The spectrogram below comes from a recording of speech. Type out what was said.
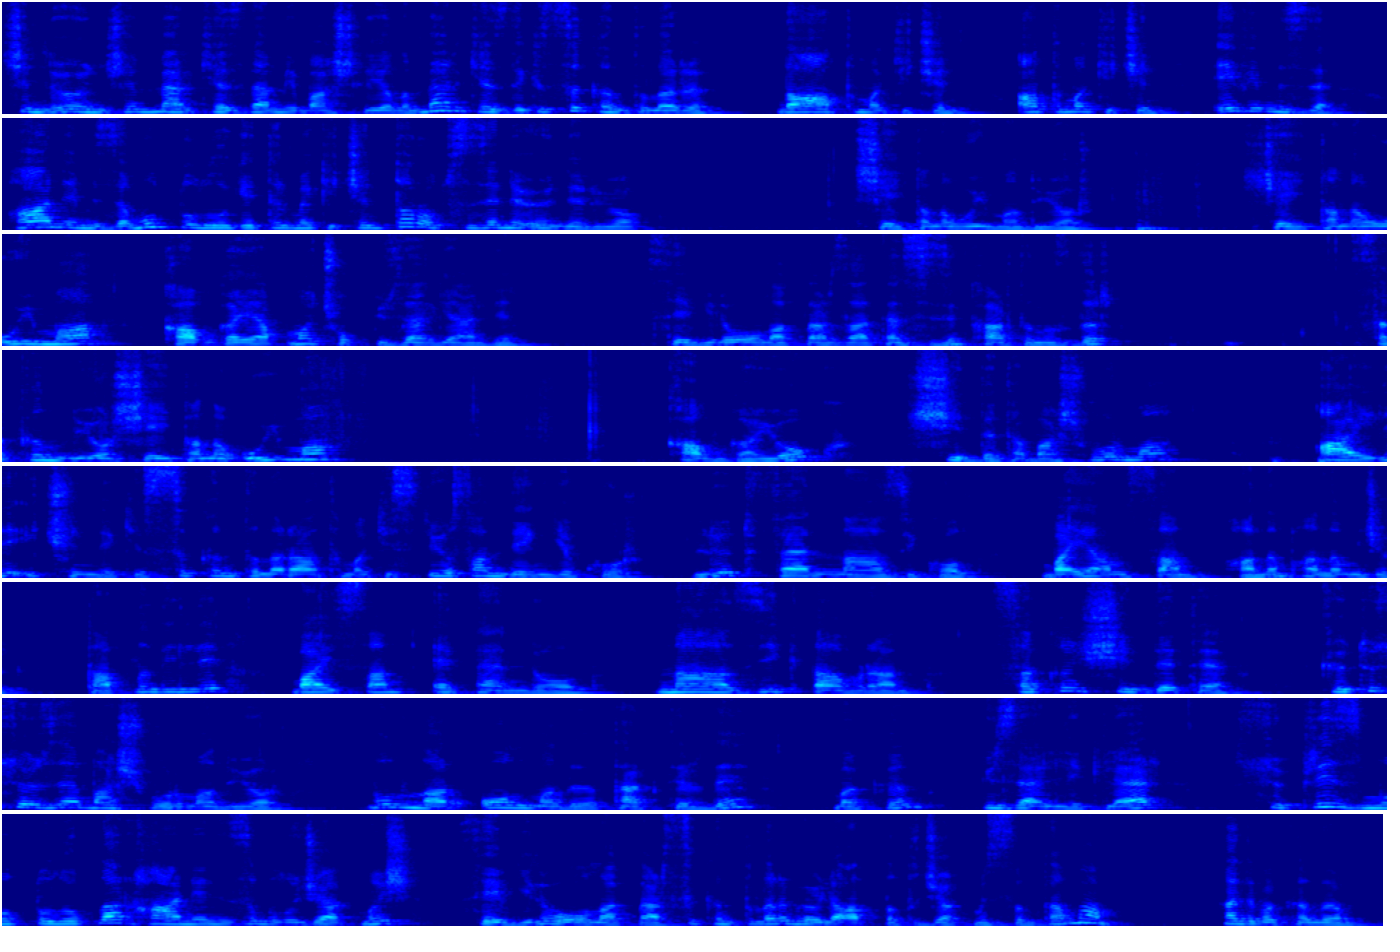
Şimdi önce merkezden bir başlayalım. Merkezdeki sıkıntıları dağıtmak için, atmak için, evimize, hanemize mutluluğu getirmek için tarot size ne öneriyor? Şeytana uyma diyor. Şeytana uyma, kavga yapma çok güzel geldi. Sevgili oğlaklar zaten sizin kartınızdır. Sakın diyor şeytana uyma. Kavga yok, şiddete başvurma, aile içindeki sıkıntıları atmak istiyorsan denge kur. Lütfen nazik ol. Bayansan hanım hanımcık tatlı dilli, baysan efendi ol. nazik davran. Sakın şiddete kötü söze başvurma diyor. Bunlar olmadığı takdirde bakın güzellikler sürpriz mutluluklar hanenizi bulacakmış sevgili oğlaklar. Sıkıntıları böyle atlatacakmışsın tamam? Hadi bakalım.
